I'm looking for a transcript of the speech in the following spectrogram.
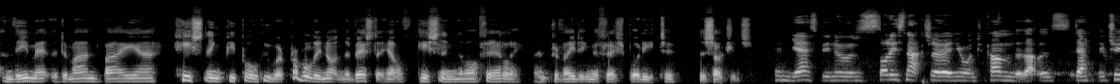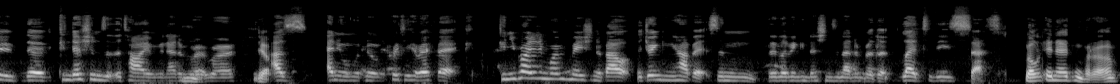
And they met the demand by uh, hastening people who were probably not in the best of health, hastening them off early and providing the fresh body to the surgeons. And yes, we know as Bodysnatcher and You Want to Come that that was definitely true. The conditions at the time in Edinburgh mm. were, yep. as anyone would know, pretty horrific. Can you provide any more information about the drinking habits and the living conditions in Edinburgh that led to these deaths? Well, in Edinburgh,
